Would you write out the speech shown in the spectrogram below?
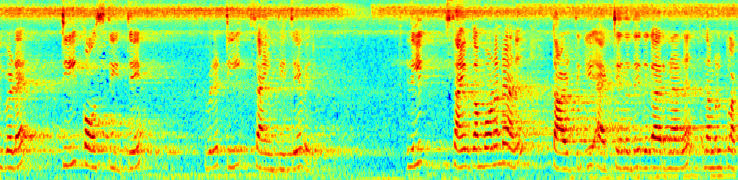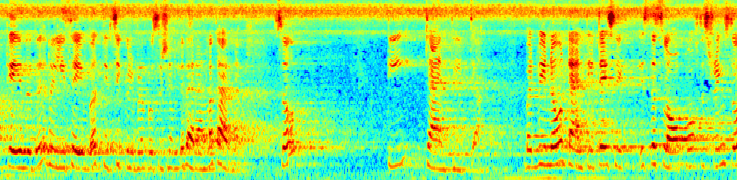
ഇവിടെ ടി കോസ് തീറ്റയും ഇവിടെ ടി സൈൻ തീറ്റയും വരും ഇതിൽ സൈൻ കമ്പോണൻ്റ് ആണ് താഴ്ത്തിക്ക് ആക്ട് ചെയ്യുന്നത് ഇത് കാരണമാണ് നമ്മൾ പ്ലക്ക് ചെയ്യുന്നത് റിലീസ് ചെയ്യുമ്പോൾ തിരിച്ച് ഇക്വിബിയം പൊസിഷനിൽ വരാനുള്ള കാരണം so T tan theta but we know tan theta is is the slope of the string so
